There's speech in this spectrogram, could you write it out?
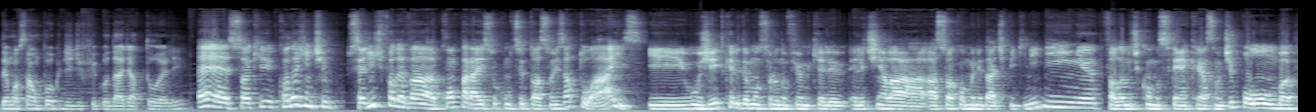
demonstrar um pouco de dificuldade à toa ali. É, só que quando a gente. Se a gente for levar, comparar isso com situações atuais, e o jeito que ele demonstrou no filme, que ele, ele tinha lá a sua comunidade pequenininha, falando de como se tem a criação de bomba,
